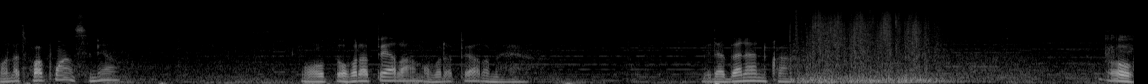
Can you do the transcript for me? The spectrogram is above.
On a 3 points, c'est bien. On, va la perdre, hein, on va la perdre, mais... Mais la banane, quoi. Oh,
